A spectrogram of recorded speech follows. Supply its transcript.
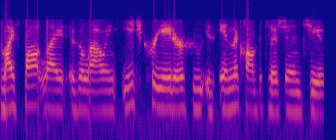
My spotlight is allowing each creator who is in the competition to,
